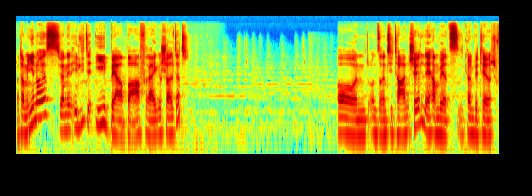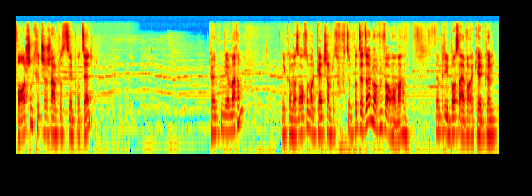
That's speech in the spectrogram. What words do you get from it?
Was haben wir hier Neues? Wir haben den Elite Eber Bar freigeschaltet. Und unseren Titanenschädel, den haben wir jetzt, können wir theoretisch forschen. Kritischer Schaden plus 10%. Könnten wir machen. Hier können wir es auch so machen. Killschaden plus 15%. Sollten wir auf jeden Fall auch mal machen. Damit wir die Bosse einfacher killen können.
